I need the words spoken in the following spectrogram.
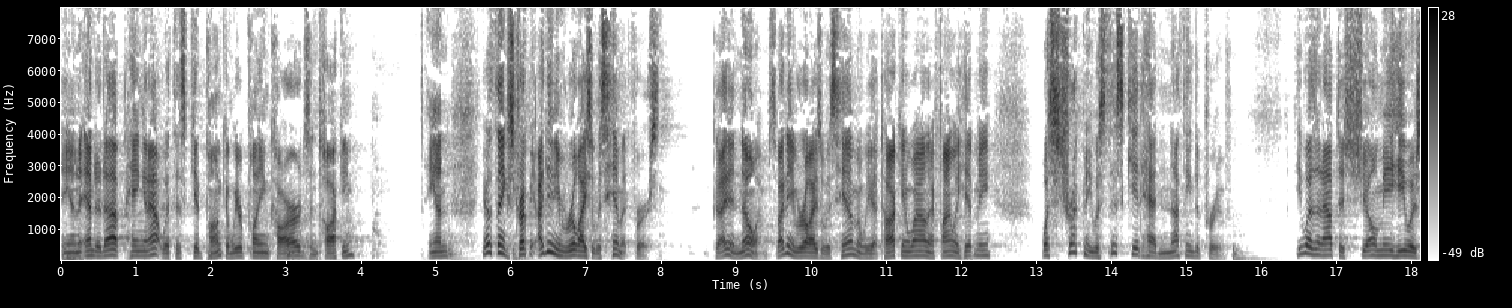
and ended up hanging out with this kid Punk, and we were playing cards and talking. And the other thing struck me, I didn't even realize it was him at first because I didn't know him. So I didn't even realize it was him, and we got talking a while, and it finally hit me. What struck me was this kid had nothing to prove. He wasn't out to show me he was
